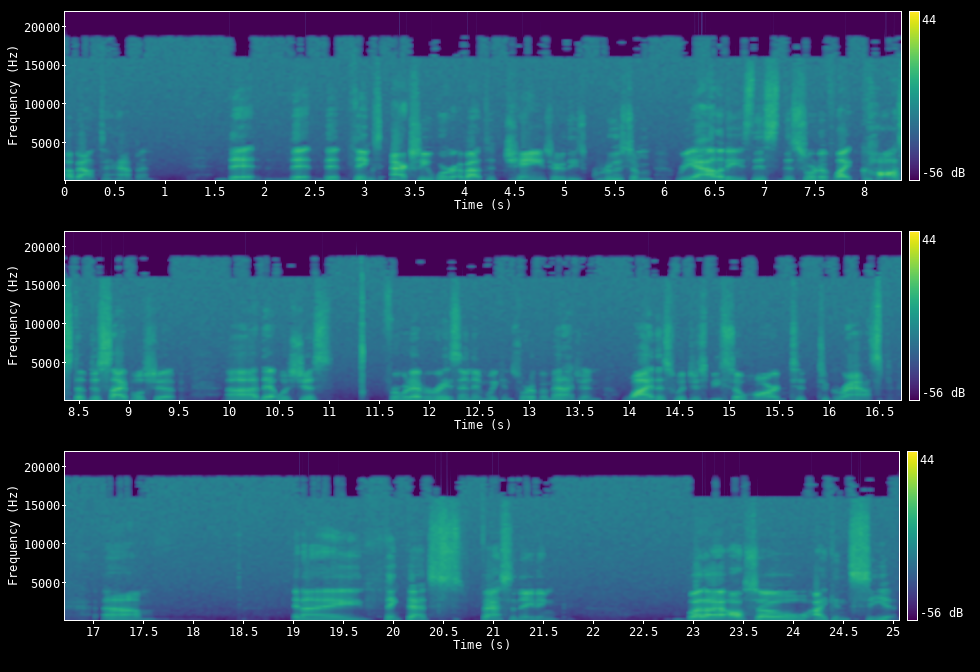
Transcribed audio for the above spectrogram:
about to happen. That, that, that things actually were about to change. There are these gruesome realities, this, this sort of like cost of discipleship uh, that was just for whatever reason, and we can sort of imagine why this would just be so hard to, to grasp. Um, and I think that's fascinating, but I also I can see it.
